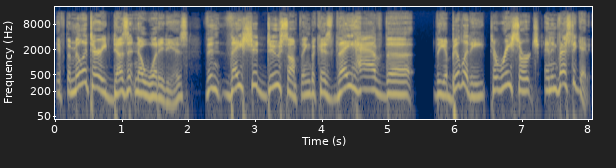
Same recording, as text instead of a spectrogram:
if the military doesn't know what it is, then they should do something because they have the the ability to research and investigate it.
